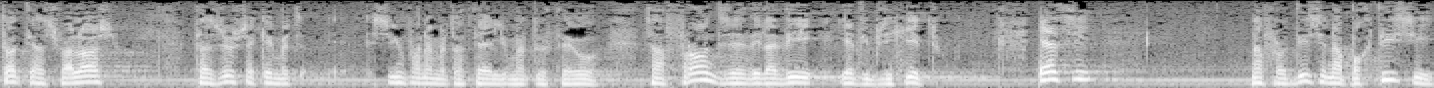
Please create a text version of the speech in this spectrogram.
τότε ασφαλώς θα ζούσε και με, σύμφωνα με το θέλημα του Θεού. Θα φρόντιζε δηλαδή για την ψυχή του. Έτσι να φροντίσει να αποκτήσει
